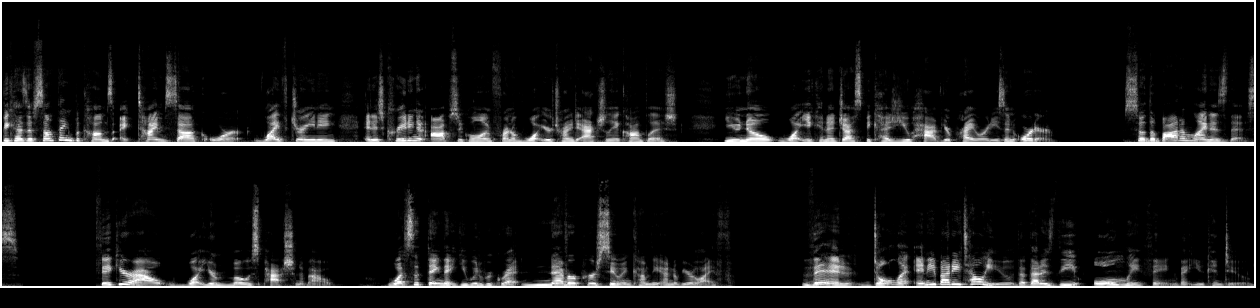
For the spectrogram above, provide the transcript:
Because if something becomes a time suck or life draining and is creating an obstacle in front of what you're trying to actually accomplish, you know what you can adjust because you have your priorities in order. So the bottom line is this figure out what you're most passionate about. What's the thing that you would regret never pursuing come the end of your life? Then don't let anybody tell you that that is the only thing that you can do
